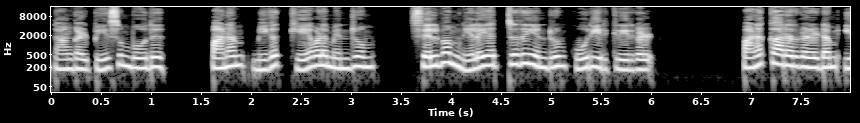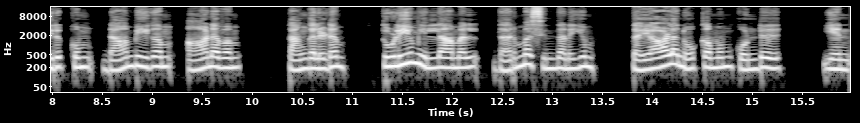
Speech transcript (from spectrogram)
தாங்கள் பேசும்போது பணம் மிகக் கேவலமென்றும் செல்வம் நிலையற்றது என்றும் கூறியிருக்கிறீர்கள். பணக்காரர்களிடம் இருக்கும் டாம்பீகம் ஆணவம் தங்களிடம் துளியும் இல்லாமல் தர்ம சிந்தனையும் தயாள நோக்கமும் கொண்டு என்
